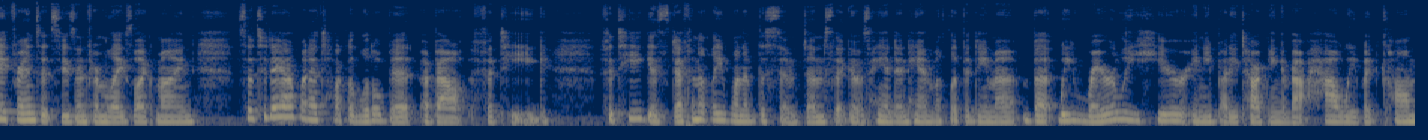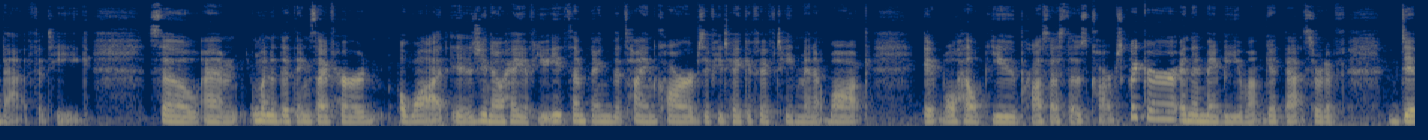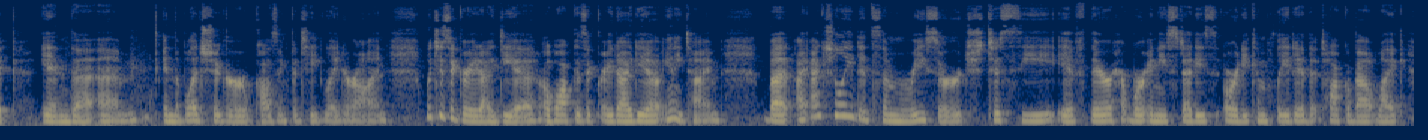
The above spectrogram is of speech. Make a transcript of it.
Hey friends, it's Susan from Legs Like Mine. So today I want to talk a little bit about fatigue. Fatigue is definitely one of the symptoms that goes hand in hand with lipedema, but we rarely hear anybody talking about how we would combat fatigue. So um, one of the things I've heard a lot is, you know, hey, if you eat something that's high in carbs, if you take a 15 minute walk, it will help you process those carbs quicker and then maybe you won't get that sort of dip in the um, in the blood sugar causing fatigue later on, which is a great idea. A walk is a great idea anytime. But I actually did some research to see if there were any studies already completed that talk about like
